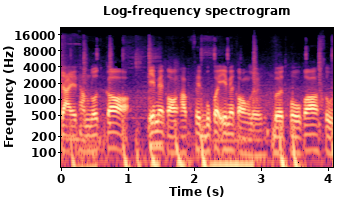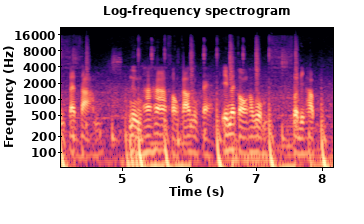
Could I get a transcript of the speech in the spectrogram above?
ใจทำรถก็เอแม่กองครับ Facebook ก็เอแม่กองเลย เบอร์โทรก็ 083 155 2918 เอแม่กองครับผม สวัสดีครับ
